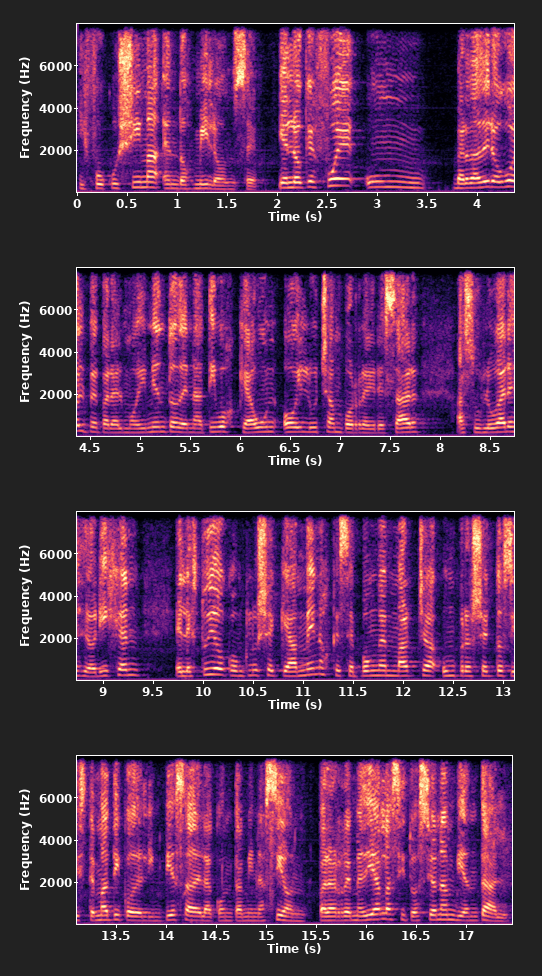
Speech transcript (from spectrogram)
y Fukushima en 2011. Y en lo que fue un verdadero golpe para el movimiento de nativos que aún hoy luchan por regresar a sus lugares de origen, el estudio concluye que a menos que se ponga en marcha un proyecto sistemático de limpieza de la contaminación para remediar la situación ambiental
